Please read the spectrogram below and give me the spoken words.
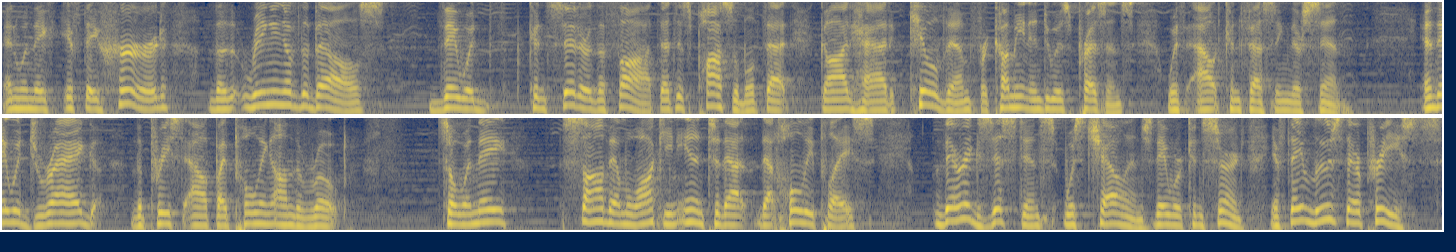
And when they, if they heard the ringing of the bells, they would consider the thought that it's possible that God had killed them for coming into his presence without confessing their sin. And they would drag the priest out by pulling on the rope. So when they saw them walking into that, that holy place, their existence was challenged. They were concerned. If they lose their priests,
